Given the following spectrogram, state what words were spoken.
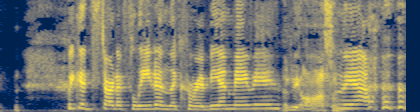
we could start a fleet in the Caribbean, maybe. That'd be awesome. Yeah.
